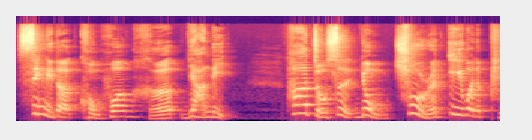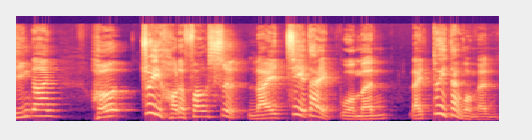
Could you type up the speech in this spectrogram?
心里的恐慌和压力。他总是用出人意外的平安。和最好的方式来接待我们，来对待我们。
